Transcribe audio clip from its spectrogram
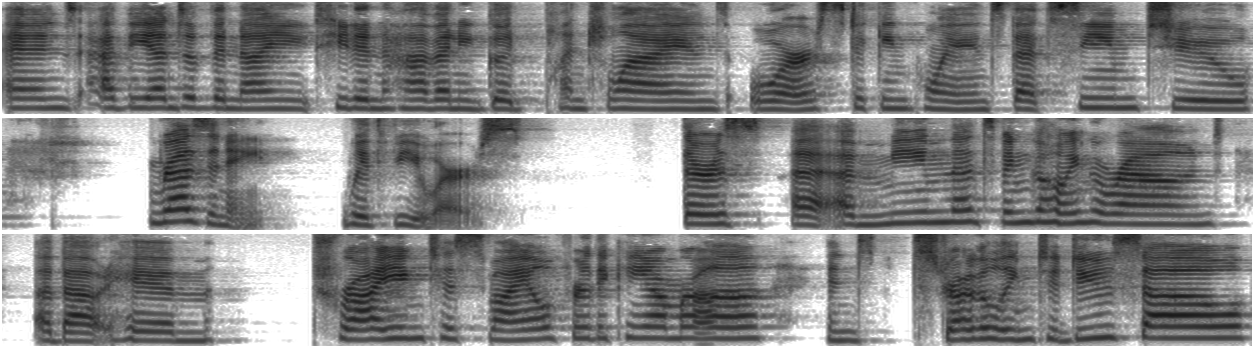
And at the end of the night, he didn't have any good punchlines or sticking points that seemed to resonate with viewers. There's a, a meme that's been going around about him trying to smile for the camera and struggling to do so.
